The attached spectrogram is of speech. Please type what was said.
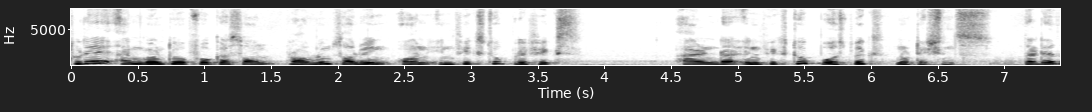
Today I am going to focus on problem solving on infix to prefix and uh, infix to postfix notations that is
